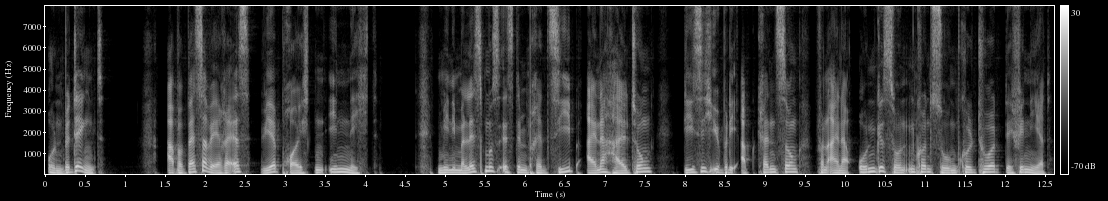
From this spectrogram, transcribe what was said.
unbedingt. Aber besser wäre es, wir bräuchten ihn nicht. Minimalismus ist im Prinzip eine Haltung, die sich über die Abgrenzung von einer ungesunden Konsumkultur definiert.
